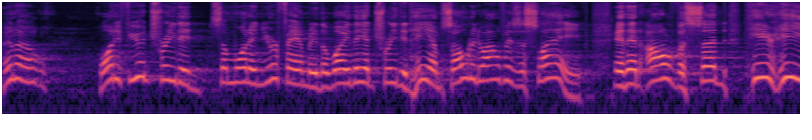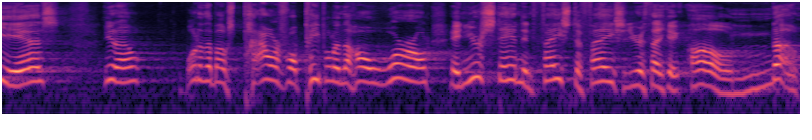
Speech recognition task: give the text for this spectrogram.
You know, what if you had treated someone in your family the way they had treated him, sold him off as a slave, and then all of a sudden, here he is, you know, one of the most powerful people in the whole world, and you're standing face to face and you're thinking, oh no,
